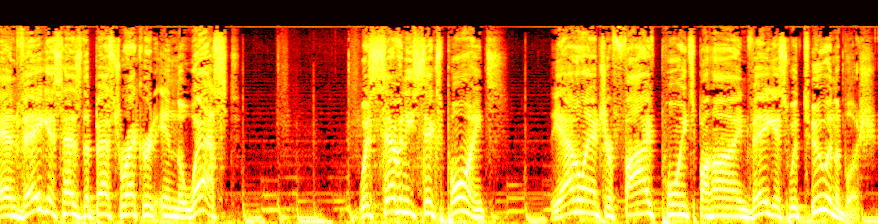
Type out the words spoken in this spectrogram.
and Vegas has the best record in the West with 76 points. The Avalanche are five points behind Vegas with two in the bush.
